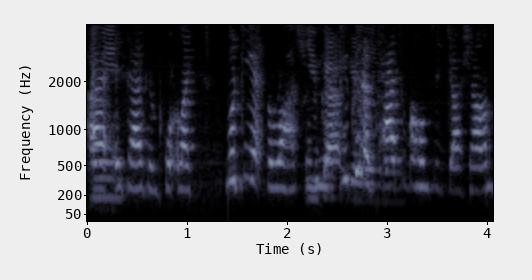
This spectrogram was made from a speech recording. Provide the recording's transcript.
I uh, mean- is as important. Like looking at the roster, You you, you could have. Patrick Mahomes and Josh Allen.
